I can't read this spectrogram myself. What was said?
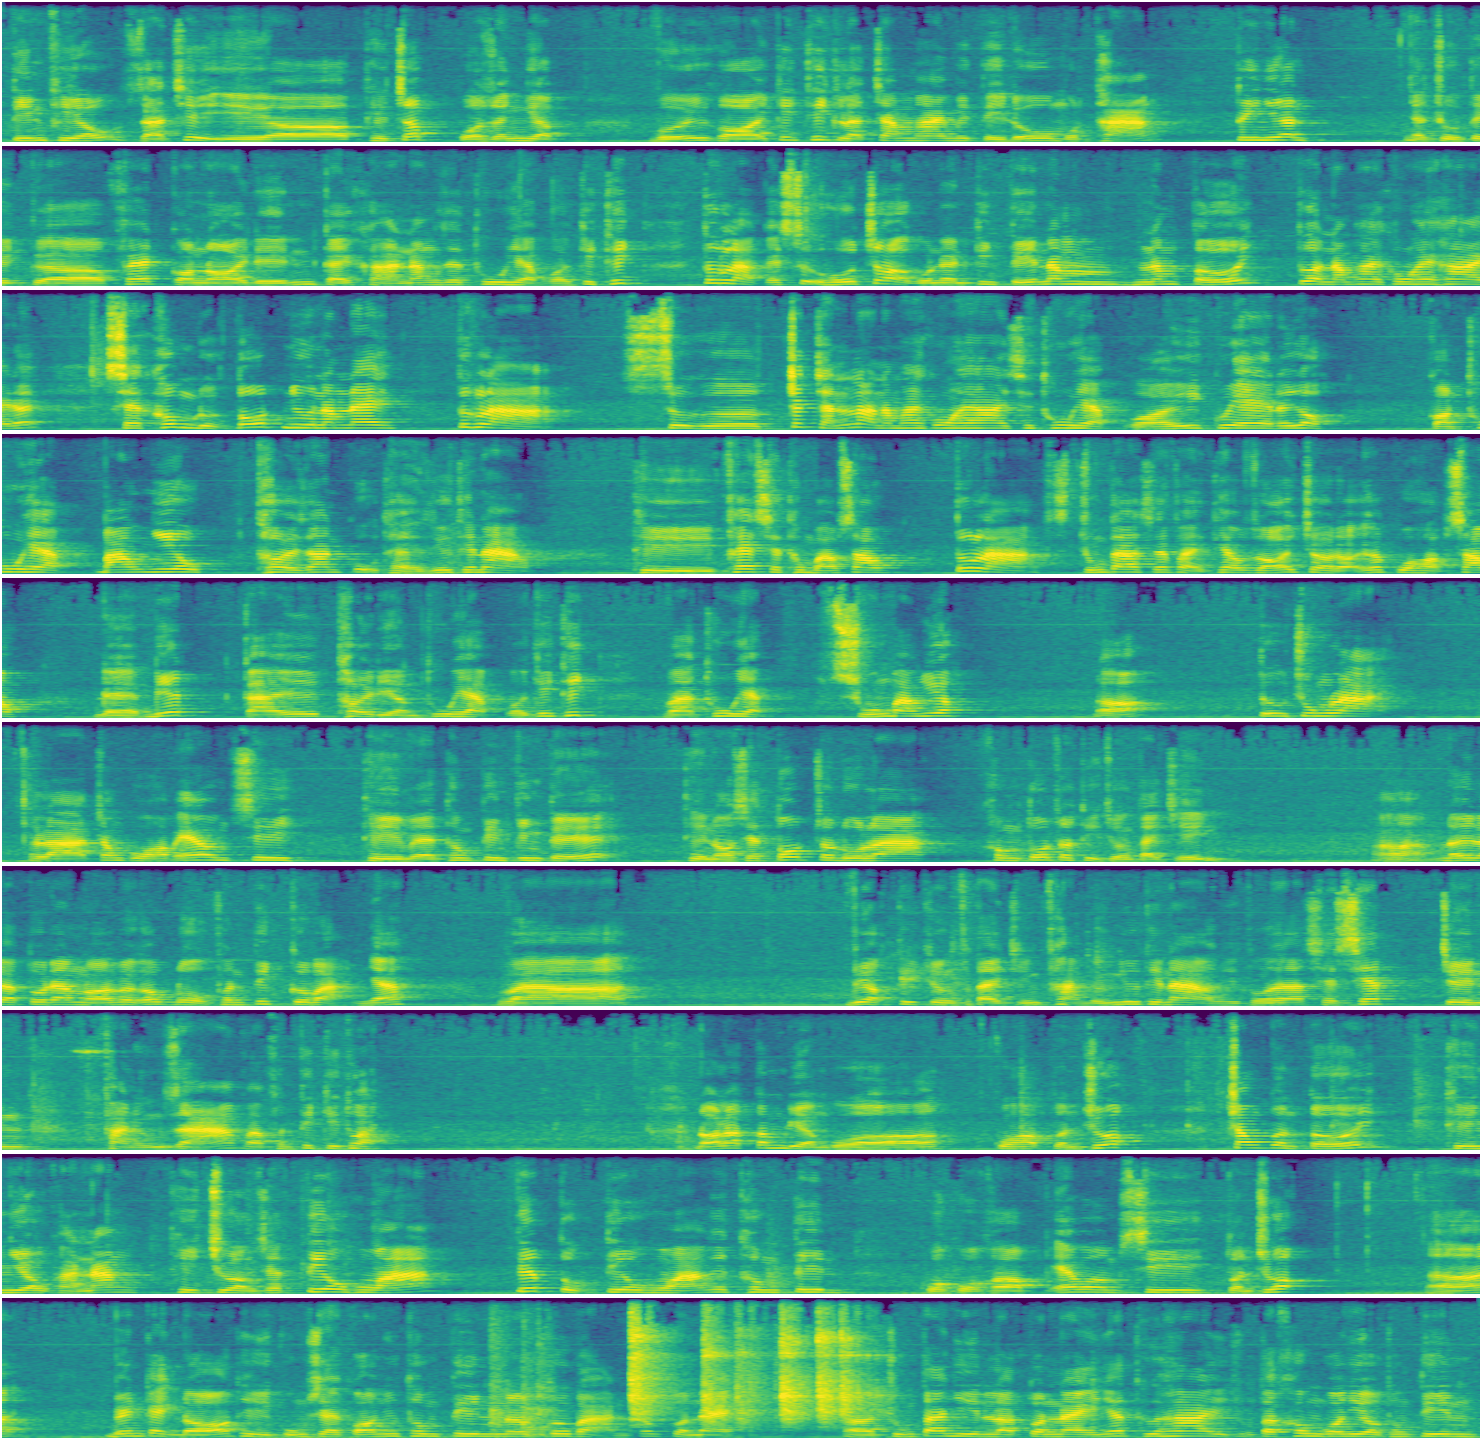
tín phiếu giá trị uh, thế chấp của doanh nghiệp với gói kích thích là 120 tỷ đô một tháng. Tuy nhiên, nhà chủ tịch uh, Fed có nói đến cái khả năng sẽ thu hẹp gói kích thích, tức là cái sự hỗ trợ của nền kinh tế năm năm tới, tức là năm 2022 đấy sẽ không được tốt như năm nay, tức là sự chắc chắn là năm 2022 sẽ thu hẹp gói QE đấy rồi. Còn thu hẹp bao nhiêu, thời gian cụ thể như thế nào thì Fed sẽ thông báo sau. Tức là chúng ta sẽ phải theo dõi chờ đợi các cuộc họp sau để biết cái thời điểm thu hẹp gói kích thích và thu hẹp xuống bao nhiêu. Đó. Tự chung lại là trong cuộc họp FOMC thì về thông tin kinh tế thì nó sẽ tốt cho đô la, không tốt cho thị trường tài chính. Đó. Đây là tôi đang nói về góc độ phân tích cơ bản nhé. Và việc thị trường tài chính phản ứng như thế nào thì tôi sẽ xét trên phản ứng giá và phân tích kỹ thuật. Đó là tâm điểm của cuộc họp tuần trước. Trong tuần tới thì nhiều khả năng thị trường sẽ tiêu hóa tiếp tục tiêu hóa cái thông tin của cuộc họp FOMC tuần trước. Đấy. bên cạnh đó thì cũng sẽ có những thông tin ờ, cơ bản trong tuần này. À, chúng ta nhìn là tuần này nhé thứ hai chúng ta không có nhiều thông tin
